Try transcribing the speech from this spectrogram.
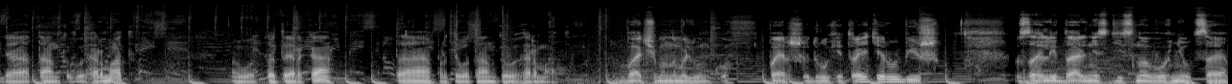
для танкових гармат, от, ПТРК та противотанкових гармат. Бачимо на малюнку перший, другий, третій рубіж. Взагалі дальність дійсного вогню це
